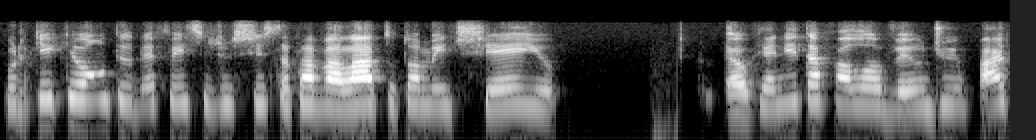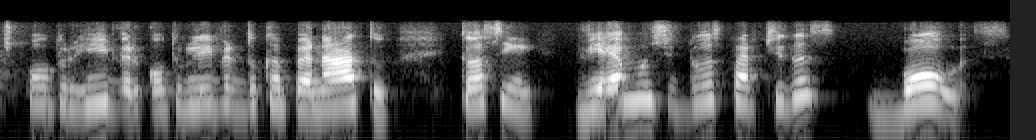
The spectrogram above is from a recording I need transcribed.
Por que, que ontem o Defesa e Justiça estava lá totalmente cheio? É o que a Anitta falou, veio de um empate contra o River, contra o River do campeonato. Então, assim, viemos de duas partidas boas.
